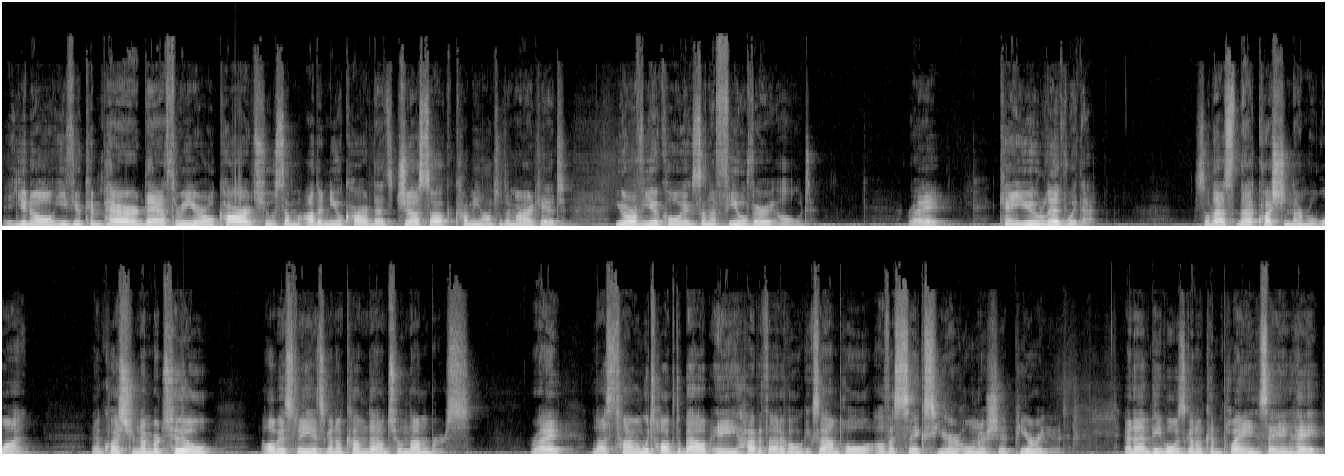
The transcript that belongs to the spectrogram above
you know, if you compare that three-year-old car to some other new car that's just coming onto the market, your vehicle is gonna feel very old, right? Can you live with that? So that's not question number one. And question number two obviously it's going to come down to numbers, right? Last time we talked about a hypothetical example of a six year ownership period. And then people was going to complain saying, hey,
